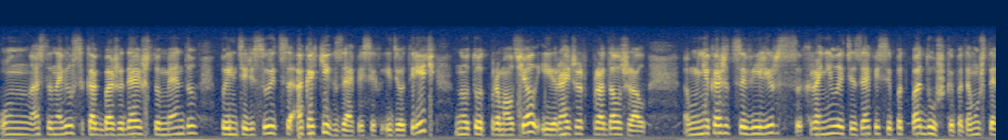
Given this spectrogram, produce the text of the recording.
Он остановился, как бы ожидая, что Мэндл поинтересуется, о каких записях идет речь, но тот промолчал, и Райджер продолжал. «Мне кажется, Вильерс хранил эти записи под подушкой, потому что,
